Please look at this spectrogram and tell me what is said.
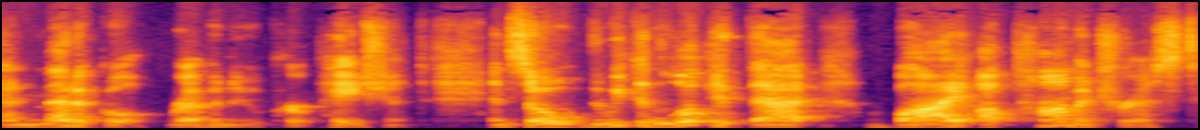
and medical revenue per patient. And so we can look at that by optometrist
